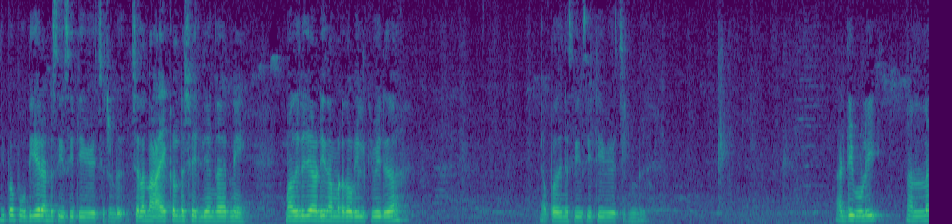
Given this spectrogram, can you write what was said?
ഇപ്പം പുതിയ രണ്ട് സി സി ടി വി വെച്ചിട്ടുണ്ട്. ചില നായക്കളുടെ ശല്യം കാരണേ മതിൽ ചാടി നമ്മുടെ തൊടിയിലേക്ക് വരിക. അപ്പോൾ അതിന് സി സി ടി വി വെച്ചിട്ടുണ്ട്. അടിപൊളി നല്ല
